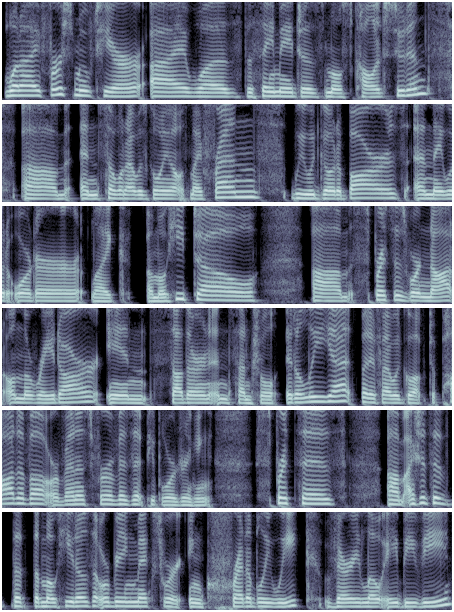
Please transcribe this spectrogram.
when i first moved here i was the same age as most college students. Um, and so when i was going out with my friends we would go to bars and they would order like a mojito Um, spritzes were not on the radar in southern and central Italy yet, but if I would go up to Padua or Venice for a visit, people were drinking spritzes. Um, I should say that the mojitos that were being mixed were incredibly weak, very low ABV.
